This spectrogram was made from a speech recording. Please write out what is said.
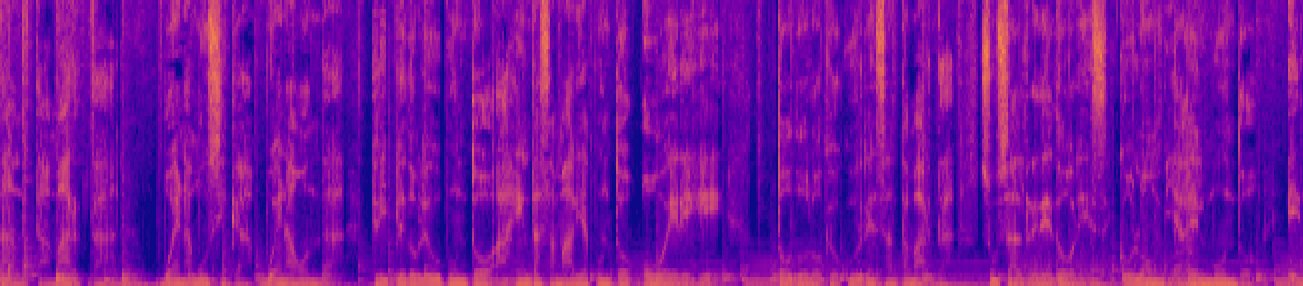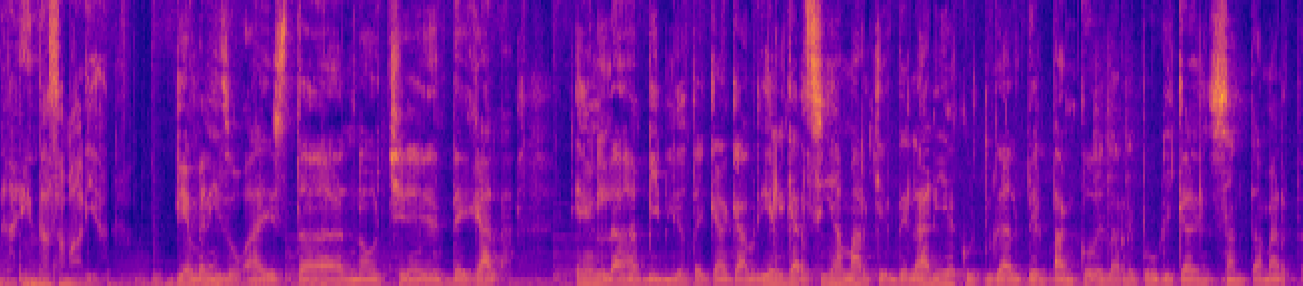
Santa Marta. Buena música, buena onda. www.agendasamaria.org. Todo lo que ocurre en Santa Marta, sus alrededores, Colombia, el mundo, en Agenda Samaria. Bienvenido a esta noche de gala en la Biblioteca Gabriel García Márquez del Área Cultural del Banco de la República en Santa Marta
